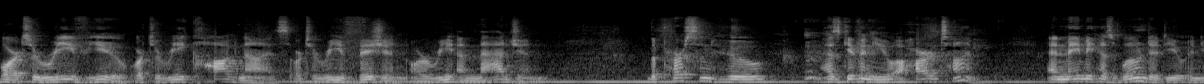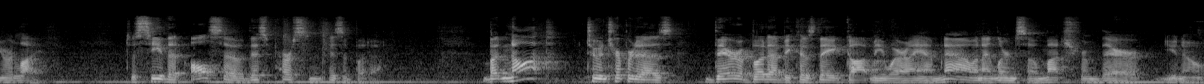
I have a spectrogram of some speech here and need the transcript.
or to review or to recognize or to revision or reimagine the person who has given you a hard time and maybe has wounded you in your life. To see that also this person is a Buddha. But not to interpret it as they're a Buddha because they got me where I am now and I learned so much from their, you know,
